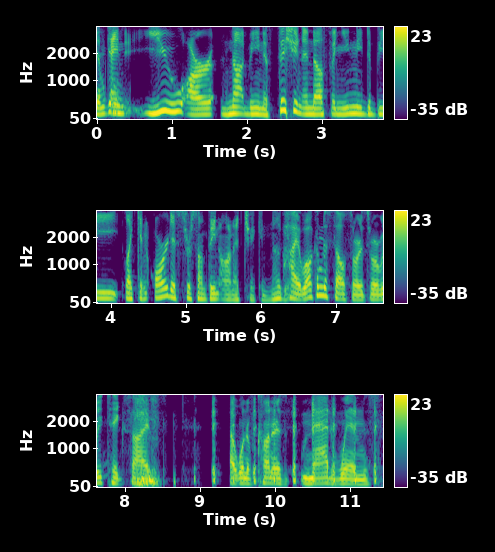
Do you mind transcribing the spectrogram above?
I'm getting. And you are not being efficient enough, and you need to be like an artist or something on a chicken nugget. Hi, welcome to Cell Swords, where we take sides at one of Connor's mad whims.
